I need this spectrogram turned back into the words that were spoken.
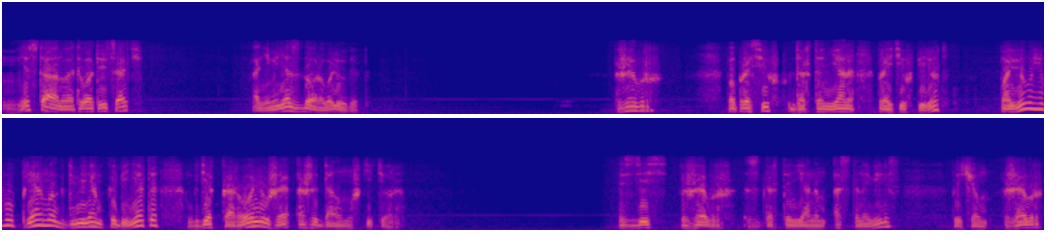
Не стану этого отрицать. Они меня здорово любят. Жевр, попросив Д'Артаньяна пройти вперед, повел его прямо к дверям кабинета, где король уже ожидал мушкетера. Здесь Жевр с Д'Артаньяном остановились, причем Жевр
